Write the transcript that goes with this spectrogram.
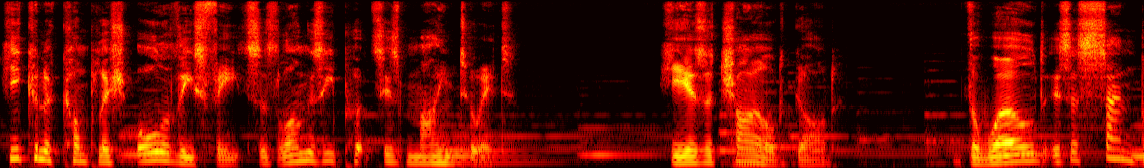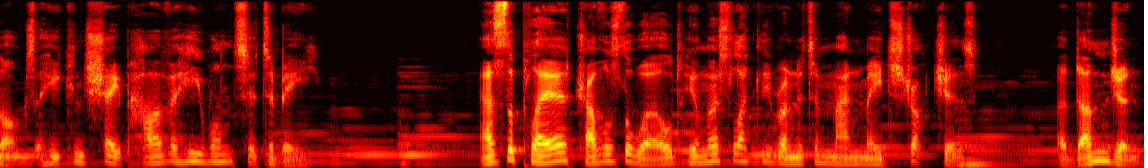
he can accomplish all of these feats as long as he puts his mind to it. He is a child god, the world is a sandbox that he can shape however he wants it to be. As the player travels the world, he'll most likely run into man-made structures, a dungeon,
